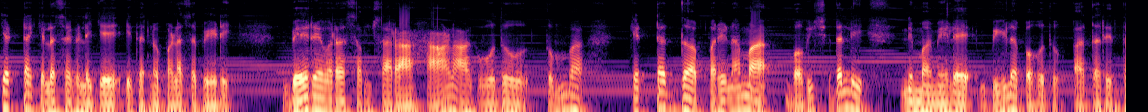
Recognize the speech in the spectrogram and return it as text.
ಕೆಟ್ಟ ಕೆಲಸಗಳಿಗೆ ಇದನ್ನು ಬಳಸಬೇಡಿ. ಬೇರೆಯವರ ಸಂಸಾರ ಹಾಳಾಗುವುದು ತುಂಬ ಕೆಟ್ಟದ್ದ ಪರಿಣಾಮ ಭವಿಷ್ಯದಲ್ಲಿ ನಿಮ್ಮ ಮೇಲೆ ಬೀಳಬಹುದು. ಆದ್ದರಿಂದ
